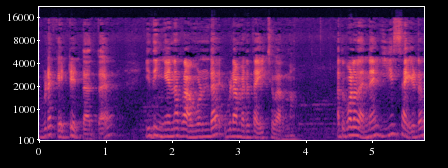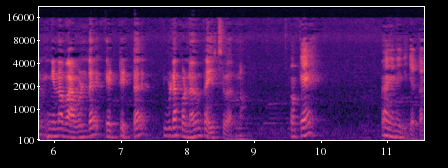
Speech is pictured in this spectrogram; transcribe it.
ഇവിടെ കെട്ടിട്ടിട്ട് ഇതിങ്ങനെ റൗണ്ട് ഇവിടെ വരെ തയ്ച്ച് വരണം. അതുപോലെ തന്നെ ഈ സൈഡും ഇങ്ങനെ റൗണ്ട് കെട്ടിട്ട് ഇവിടെ കൊണ്ടുവന്ന് തയ്ച്ച് വരണം. ഓക്കെ? അങ്ങനെ ഇരിക്കട്ടെ.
